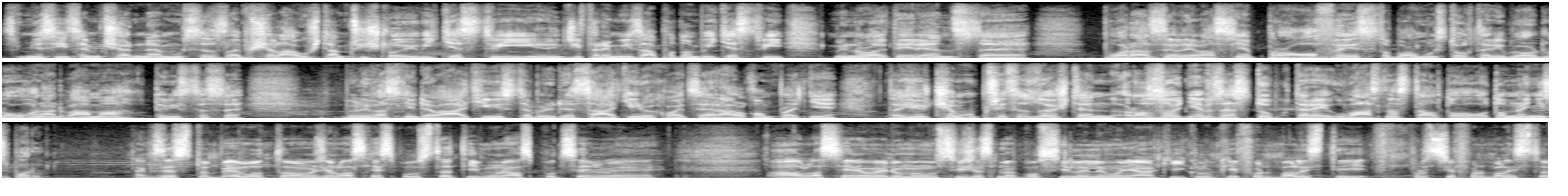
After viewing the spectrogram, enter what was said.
s měsícem černém už se zlepšila, už tam přišlo i vítězství, nejdřív remíza, potom vítězství. Minulý týden jste porazili vlastně pro Office, to bylo mužstvo, který byl dlouho nad váma, který jste se byli vlastně devátí, vy jste byli desátí, dokud se hrál kompletně. Takže čemu přisuzuješ ten rozhodně vzestup, který u vás nastal? To o tom není sporu. Tak zestup je o tom, že vlastně spousta týmů nás podceňuje a vlastně neuvědomují si, že jsme posílili o nějaký kluky fotbalisty, prostě fotbalisty,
